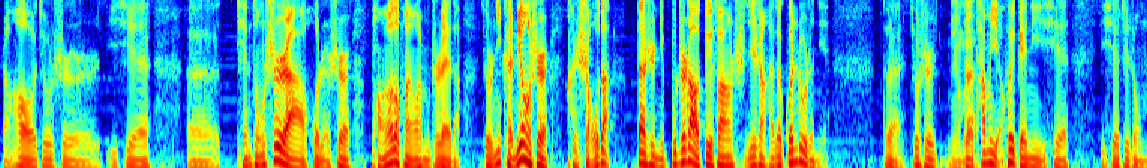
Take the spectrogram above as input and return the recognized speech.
然后就是一些呃前同事啊，或者是朋友的朋友什么之类的，就是你肯定是很熟的，但是你不知道对方实际上还在关注着你。对，就是明白。对他们也会给你一些一些这种，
